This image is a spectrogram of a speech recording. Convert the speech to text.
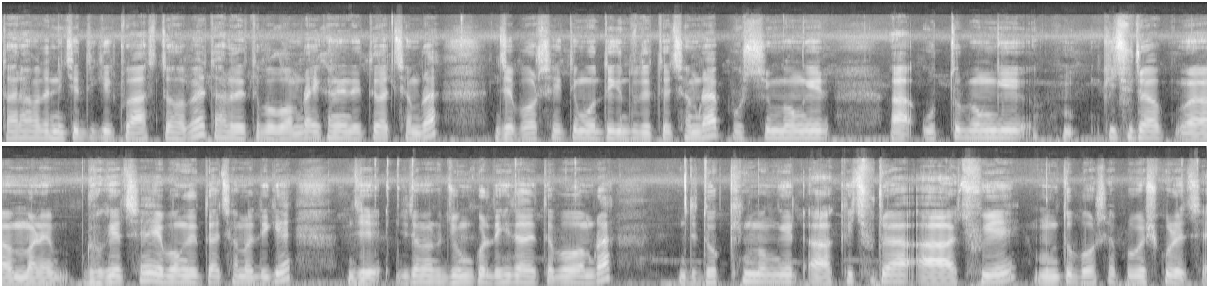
তাহলে আমাদের নিচের দিকে একটু আসতে হবে। তাহলে দেখতে পাবো আমরা এখানে দেখতে পাচ্ছি আমরা যে বর্ষা ইতিমধ্যে কিন্তু দেখতে পাচ্ছি আমরা পশ্চিমবঙ্গের উত্তরবঙ্গে কিছুটা মানে ঢুকেছে এবং দেখতে পাচ্ছি আমরা দিকে যে, যদি আমরা জুম করে দেখি তাহলে দেখতে পাবো আমরা যে দক্ষিণবঙ্গের কিছুটা ছুঁয়ে মূলত বর্ষায় প্রবেশ করেছে।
